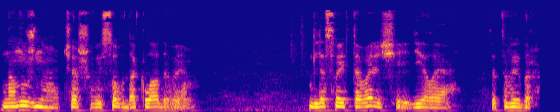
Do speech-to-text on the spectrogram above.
на нужную чашу весов докладываем для своих товарищей, делая этот выбор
